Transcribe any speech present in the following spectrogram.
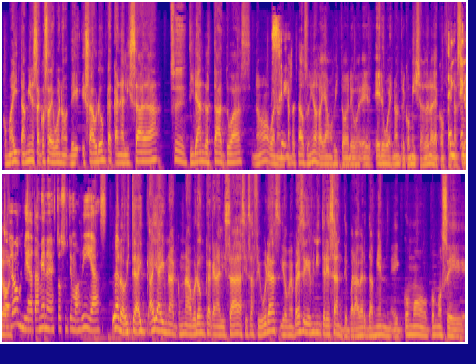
como hay también esa cosa de, bueno, de esa bronca canalizada Sí. tirando estatuas, ¿no? Bueno, en el caso de Estados Unidos habíamos visto héroes, héroes, ¿no? Entre comillas, de la En, en confederación. Colombia también en estos últimos días. Claro, viste, ahí, hay una, una bronca canalizada hacia esas figuras. Digo, me parece que es bien interesante para ver también eh, cómo, cómo se.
